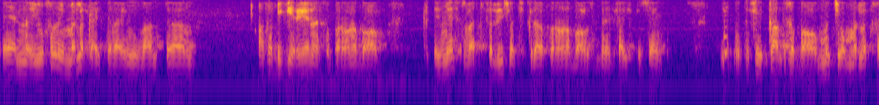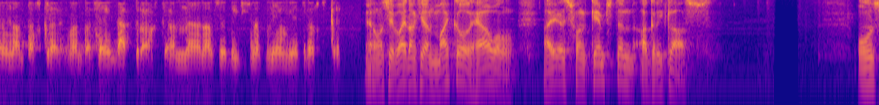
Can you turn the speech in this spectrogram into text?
En uh, jy hoef nie onmiddellik uit te ry nie want ehm uh, as 'n bietjie reën is op 'n rondebal, die meeste wat verlies wat jy kry op 'n rondebal is net 5%. Met 'n vierkantige bal moet jy onmiddellik van die land af kry want as hy 'n dak draag, dan uh, dan is dit 'n probleem weer terug te kry. Ja, ons sê baie dankie aan Michael Howell. Hy is van Kempston Agri Class. Ons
